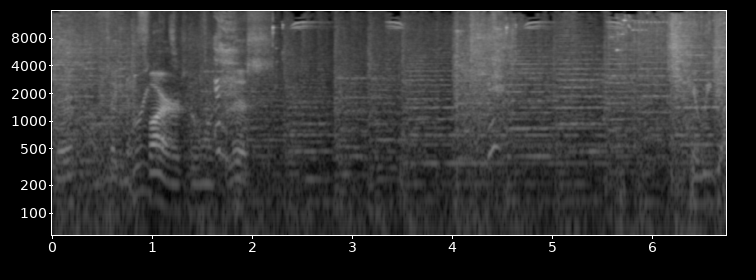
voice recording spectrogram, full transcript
Okay, I'm taking the fire to the one for this. Here we go.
